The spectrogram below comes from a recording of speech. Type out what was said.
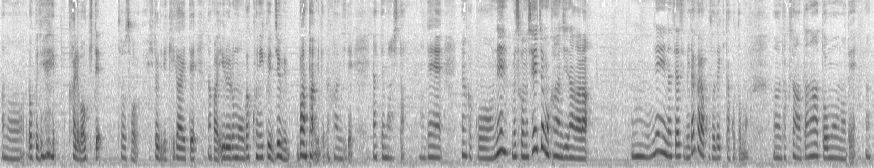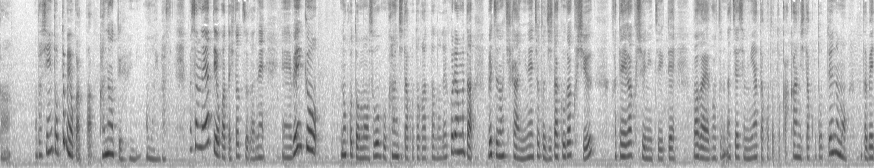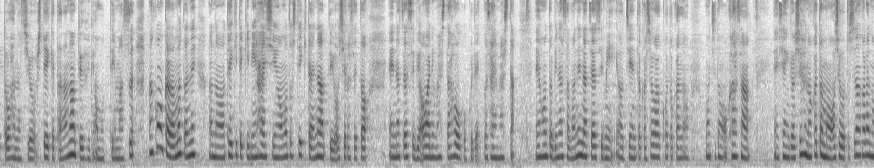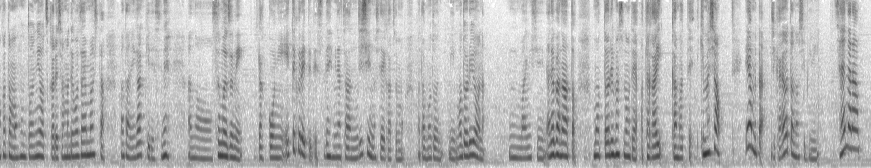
あの6時に 彼は起きてそうそう一人で着替えてなんかいろいろもう学校に行く準備万端みたいな感じでやってました。のでなんかこうね息子の成長も感じながら、うん、で夏休みだからこそできたことも、うん、たくさんあったなと思うのでなんか私にとっても良かったかなというふうに思います。まあ、そのやって良かった一つがね、えー、勉強のこともすごく感じたことがあったのでこれはまた別の機会にねちょっと自宅学習家庭学習について我が家が夏休みにあったこととか感じたことっていうのもまた別途お話をしていけたらなというふうに思っています。まあ、今回はまたねあの定期的に配信を戻していきたいなっていうお知らせと、えー、夏休み終わりました報告でございました。えー、本当皆様ね夏休み幼稚園とか小学校とかのもちろんお母さんえ専業主婦の方もお仕事しながらの方も本当にお疲れ様でございました。また2学期ですね。あのスムーズに学校に行ってくれてですね皆さん自身の生活もまた元に戻るような、うん、毎日になればなと思っておりますのでお互い頑張っていきましょう。ではまた次回お楽しみに。さよなら。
